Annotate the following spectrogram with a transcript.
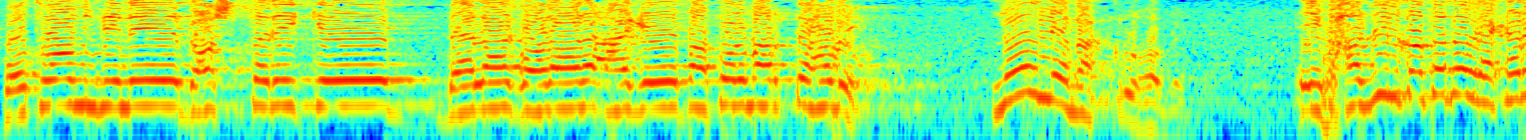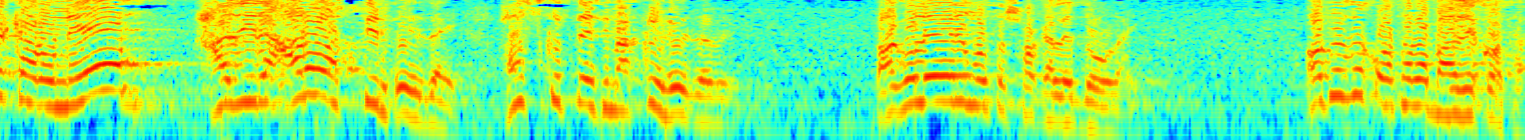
প্রথম দিনে দশ তারিখে বেলা গড়ার আগে পাথর মারতে হবে, নইলে মাকরু হবে। এই ফাজিল কথাটা লেখার কারণে হাজিরা আরও অস্থির হয়ে যায়। হজ করতে এসে মাকরু হয়ে যাবে। পাগলের মতো সকালে দৌড়াই। অথচ কথাটা বাজে কথা।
